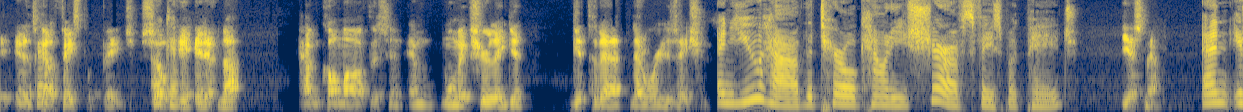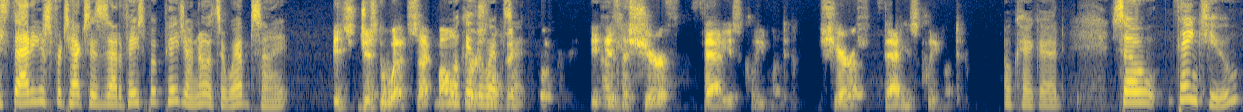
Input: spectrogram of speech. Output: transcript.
And it's okay. got a Facebook page. So, okay. and if not, have them call my office, and, and we'll make sure they get get to that that organization. And you have the Terrell County Sheriff's Facebook page. Yes, ma'am. And is Thaddeus for Texas? Is that a Facebook page? I know it's a website. It's just a website. My own okay, personal Facebook is okay. the Sheriff Thaddeus Cleveland. Sheriff Thaddeus Cleveland. Okay, good. So thank you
